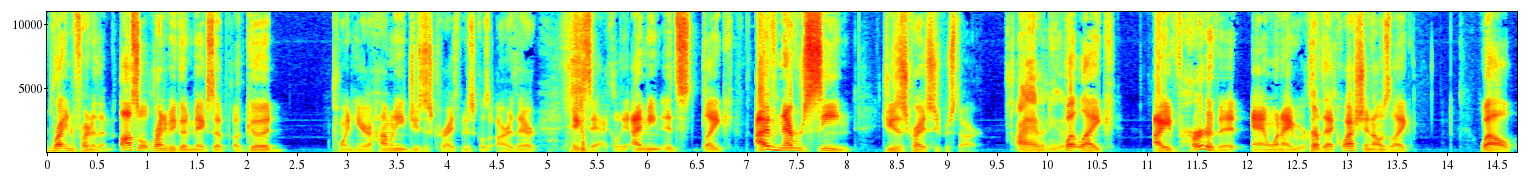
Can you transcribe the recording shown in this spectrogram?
right in front of them. Also, Ronnie Be Good makes up a good point here. How many Jesus Christ musicals are there? Exactly. I mean, it's like I've never seen Jesus Christ Superstar. I haven't either. But like I've heard of it, and when I heard that question, I was like, well,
